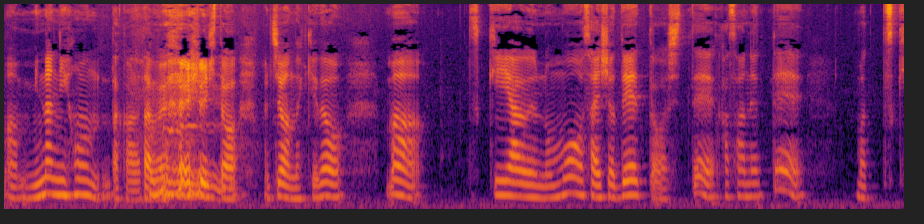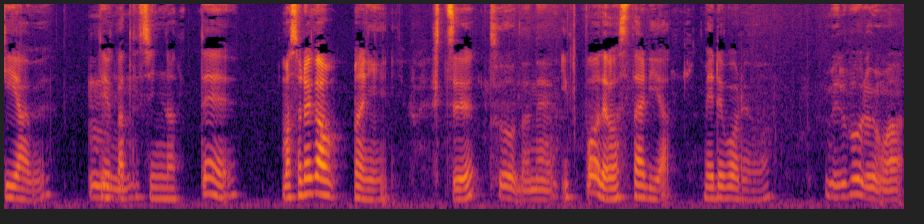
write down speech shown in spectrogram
まあ、みんな日本だから多分いる人は。もちろんだけどまあ付き合うのも最初デートをして重ねて、まあ、付き合うっていう形になって、まあそれが何普通？そうだね。一方でオーストラリアメルボルンは？メルボルンは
